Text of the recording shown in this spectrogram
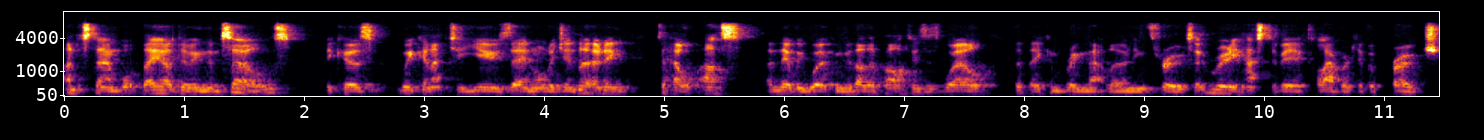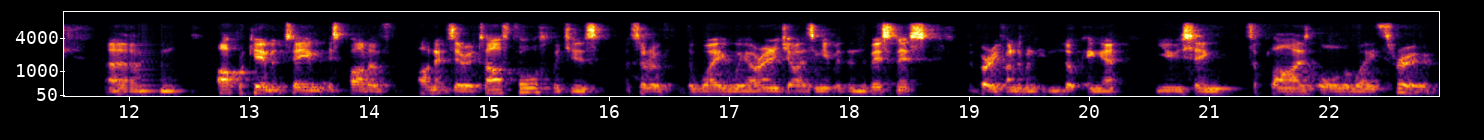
understand what they are doing themselves, because we can actually use their knowledge and learning to help us, and they'll be working with other parties as well that they can bring that learning through. So it really has to be a collaborative approach. Um, our procurement team is part of our net zero task force, which is sort of the way we are energizing it within the business, but very fundamentally looking at using suppliers all the way through.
